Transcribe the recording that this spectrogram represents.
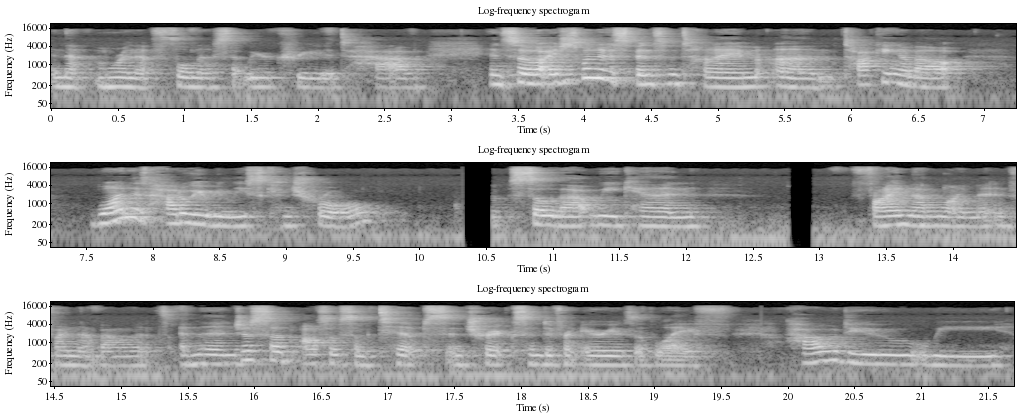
in that more in that fullness that we were created to have. And so I just wanted to spend some time um, talking about one is how do we release control so that we can find that alignment and find that balance and then just some also some tips and tricks in different areas of life how do we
